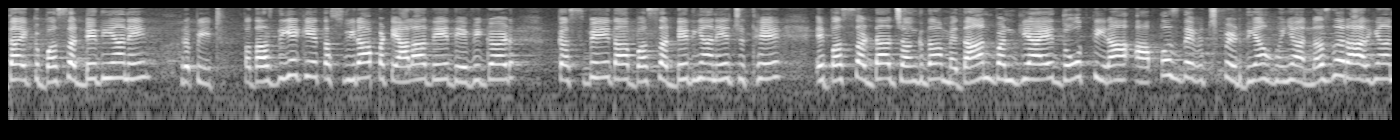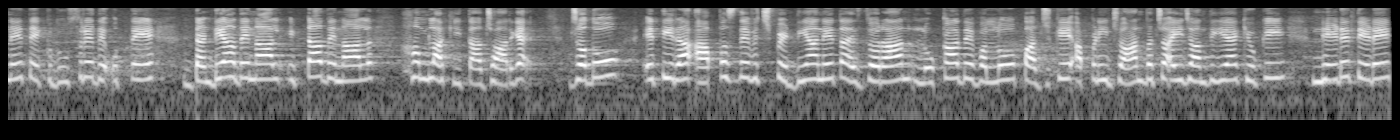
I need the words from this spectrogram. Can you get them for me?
ਦਾ ਇੱਕ ਬੱਸ ਅੱਡੇ ਦੀਆਂ ਨੇ। ਰਿਪੀਟ ਤਾਂ ਦੱਸ ਦਈਏ ਕਿ ਇਹ ਤਸਵੀਰਾਂ ਪਟਿਆਲਾ ਦੇ ਦੇਵੀਗੜ੍ਹ ਕਸਬੇ ਦਾ ਬੱਸ ਅੱਡੇ ਦੀਆਂ ਨੇ, ਜਿੱਥੇ ਇਹ ਬੱਸ ਅੱਡਾ ਜੰਗ ਦਾ ਮੈਦਾਨ ਬਣ ਗਿਆ ਹੈ ਦੋ ਧਿਰਾਂ ਆਪਸ ਦੇ ਵਿੱਚ ਭਿੜਦੀਆਂ ਹੋਈਆਂ ਨਜ਼ਰ ਆ ਰਹੀਆਂ ਨੇ ਤੇ ਇੱਕ ਦੂਸਰੇ ਦੇ ਉੱਤੇ ਡੰਡਿਆਂ ਦੇ ਨਾਲ, ਇੱਟਾਂ ਦੇ ਨਾਲ ਹਮਲਾ ਕੀਤਾ ਜਾ ਰਿਹਾ ਹੈ ਜਦੋਂ ਇਹ ਧਿਰਾਂ ਆਪਸ ਦੇ ਵਿੱਚ ਭਿੜਦੀਆਂ ਨੇ ਤਾਂ ਇਸ ਦੌਰਾਨ ਲੋਕਾਂ ਦੇ ਵੱਲੋਂ ਭੱਜ ਕੇ ਆਪਣੀ ਜਾਨ ਬਚਾਈ ਜਾਂਦੀ ਹੈ, ਕਿਉਂਕਿ ਨੇੜੇ ਤੇੜੇ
